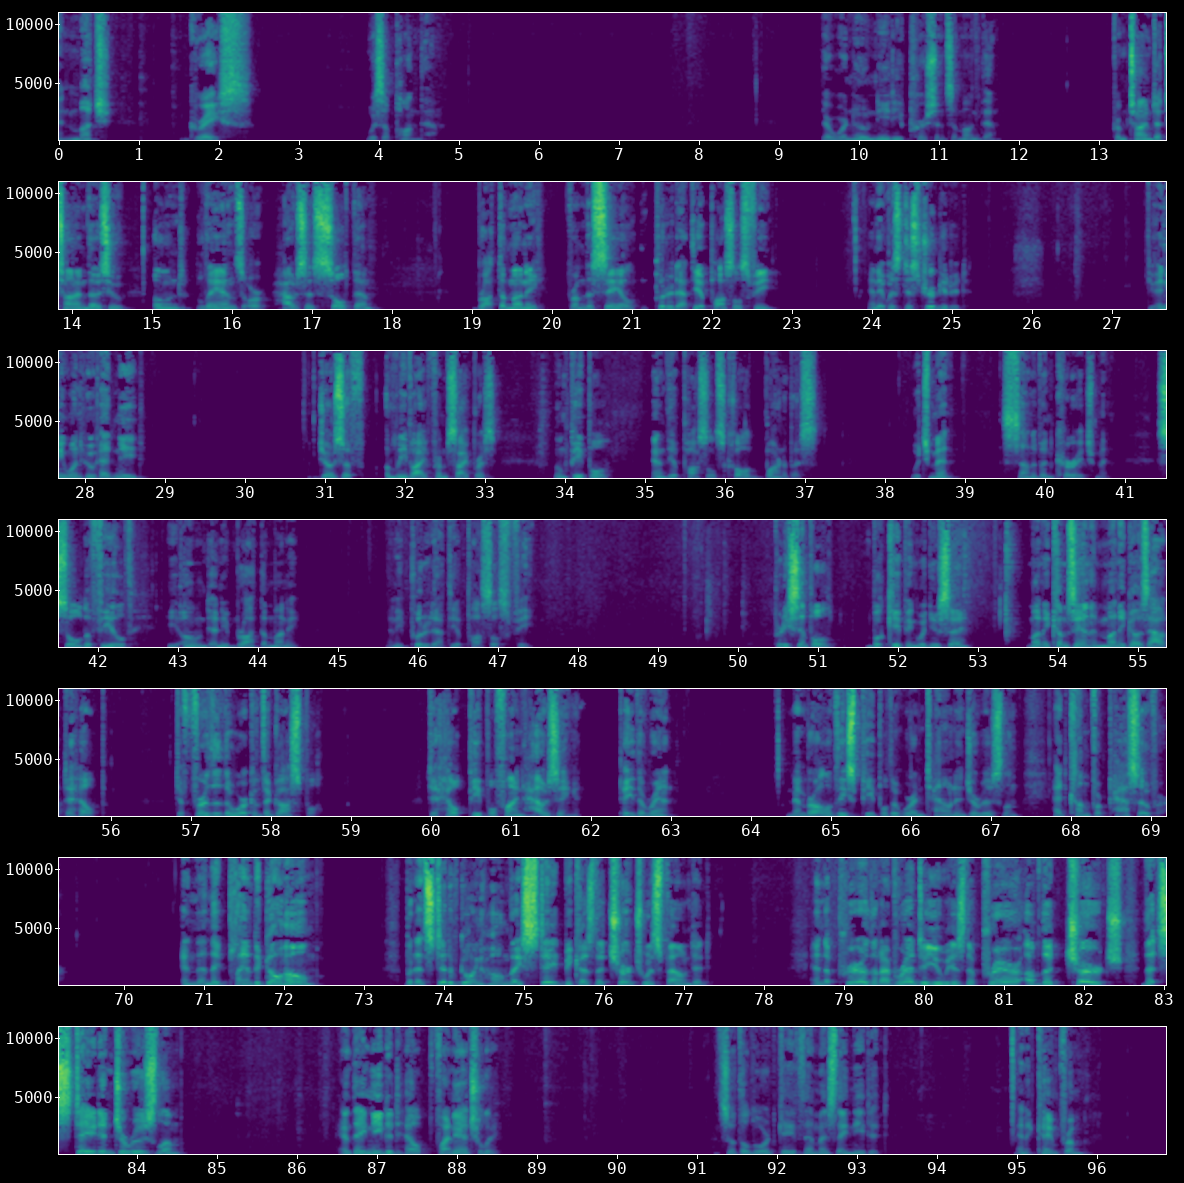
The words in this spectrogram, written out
And much grace was upon them. There were no needy persons among them. From time to time, those who owned lands or houses sold them, brought the money from the sale, put it at the apostles' feet, and it was distributed to anyone who had need. Joseph, a Levite from Cyprus, whom people and the apostles called Barnabas, which meant son of encouragement, sold a field he owned and he brought the money and he put it at the apostles' feet. Pretty simple bookkeeping, wouldn't you say? Money comes in and money goes out to help, to further the work of the gospel, to help people find housing, pay the rent. Remember, all of these people that were in town in Jerusalem had come for Passover. And then they'd planned to go home. But instead of going home, they stayed because the church was founded. And the prayer that I've read to you is the prayer of the church that stayed in Jerusalem. And they needed help financially. And so the Lord gave them as they needed. And it came from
